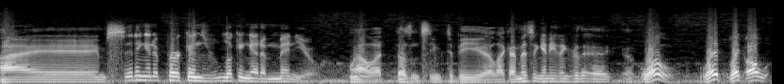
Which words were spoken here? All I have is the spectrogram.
I'm sitting in a Perkins looking at a menu. Well, that doesn't seem to be uh, like I'm missing anything for the. Uh, whoa! Wait, wait. Oh,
